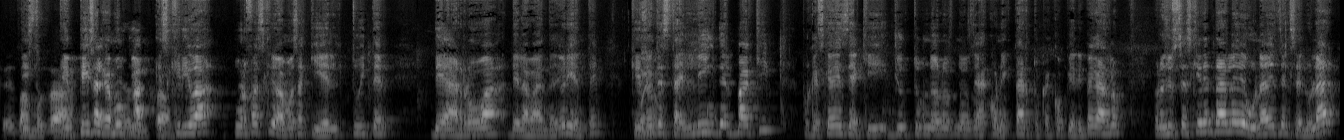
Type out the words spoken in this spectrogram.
Entonces vamos Listo. a... Empieza, trabajo. escriba, porfa, escribamos aquí el Twitter de arroba de la banda de Oriente, que Bueno. es donde está el link del Baki, porque es que desde aquí YouTube no nos, nos deja conectar, toca copiar y pegarlo. Pero si ustedes quieren darle de una desde el celular,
